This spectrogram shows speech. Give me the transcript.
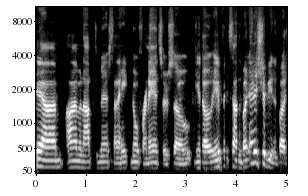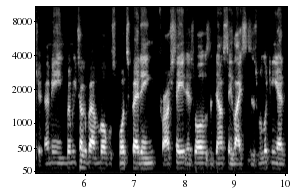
Yeah, I'm, I'm an optimist and I hate no for an answer. So, you know, if it's on the budget, and it should be in the budget. I mean, when we talk about mobile sports betting for our state as well as the downstate licenses, we're looking at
